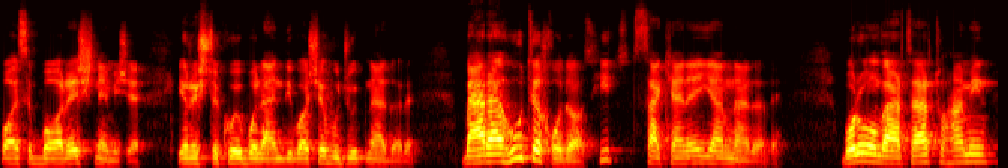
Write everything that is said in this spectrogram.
باعث بارش نمیشه. یه رشته کوه بلندی باشه وجود نداره. برهوت خداست. هیچ سکنه ای هم نداره. برو اونورتر تو همین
